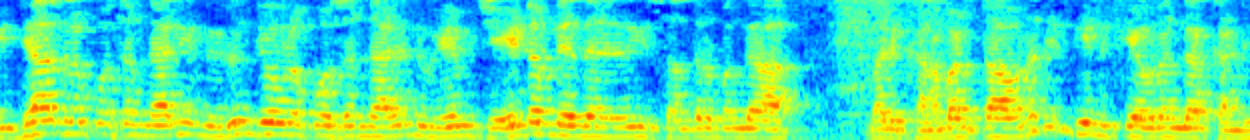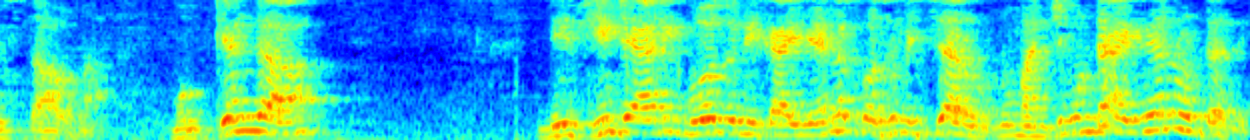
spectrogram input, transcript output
విద్యార్థుల కోసం కానీ నిరుద్యోగుల కోసం కానీ నువ్వేం చేయటం లేదనేది ఈ సందర్భంగా మరి కనబడతా ఉన్నది. దీన్ని తీవ్రంగా ఖండిస్తా ఉన్నా. ముఖ్యంగా నీ సీట్ యాడికి పోదు నీకు ఐదేళ్ళ కోసం ఇచ్చారు. నువ్వు మంచిగా ఉంటే ఐదేళ్ళు ఉంటుంది.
